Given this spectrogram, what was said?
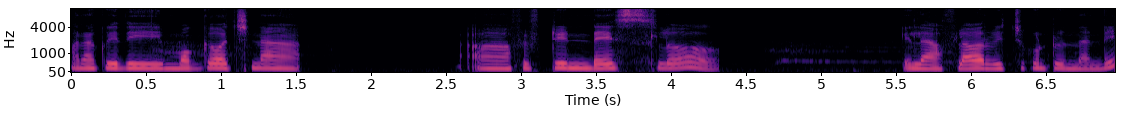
మనకు ఇది మొగ్గ వచ్చిన ఫిఫ్టీన్ డేస్లో ఇలా ఫ్లవర్ విచ్చుకుంటుందండి.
